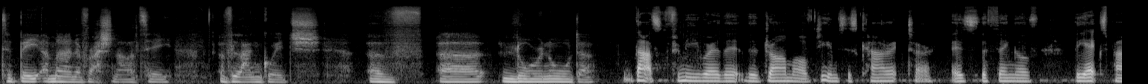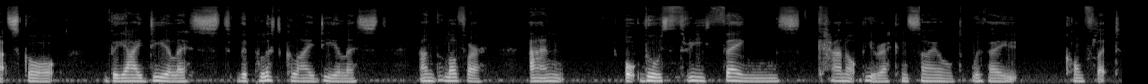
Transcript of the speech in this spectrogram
to be a man of rationality, of language, of uh, law and order? That's for me where the, the drama of James's character is the thing of the expat Scot, the idealist, the political idealist, and the lover. And oh, those three things cannot be reconciled without conflict.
